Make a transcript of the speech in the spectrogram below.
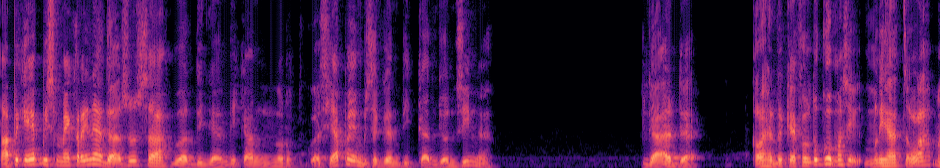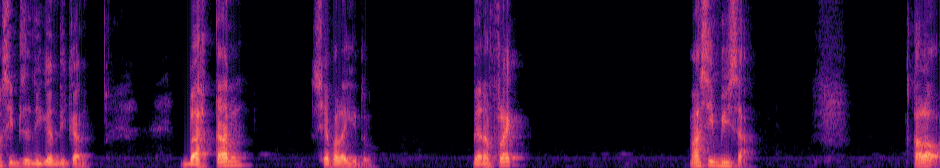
Tapi kayak Peacemaker ini agak susah buat digantikan menurut gue siapa yang bisa gantikan John Cena? Nggak ada. Kalau Henry Cavill tuh gue masih melihat celah masih bisa digantikan. Bahkan siapa lagi tuh? Ben Affleck masih bisa. Kalau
